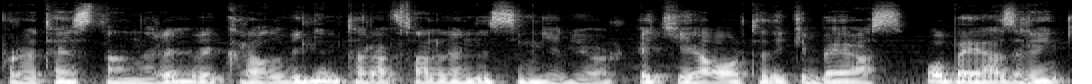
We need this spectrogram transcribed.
protestanları ve Kral William taraftarlarını simgeliyor. Peki ya ortadaki beyaz? O beyaz renk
